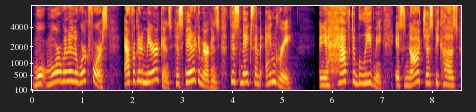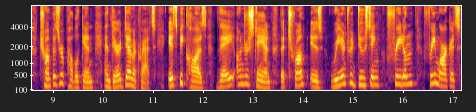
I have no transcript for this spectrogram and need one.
more, more women in the workforce, African Americans, Hispanic Americans. This makes them angry. And you have to believe me, it's not just because Trump is Republican and they're Democrats. It's because they understand that Trump is reintroducing freedom, free markets,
